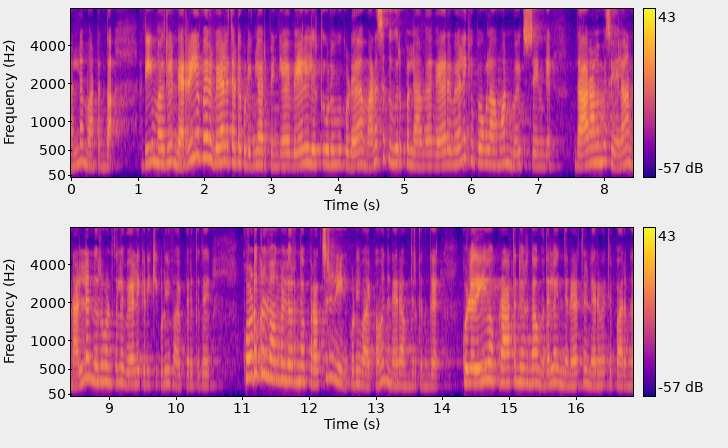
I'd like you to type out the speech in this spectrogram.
நல்ல மாற்றம் தான் அதே மாதிரி நிறைய பேர் வேலை தேடக்கூடியவங்களா இருப்பீங்க. வேலையில் இருக்கக்கூடியவங்க கூட மனசுக்கு விருப்பம் இல்லாமல் வேறு வேலைக்கு போகலாமான்னு முயற்சி செய்வீங்க. தாராளமாக செய்யலாம். நல்ல நிறுவனத்தில் வேலை கிடைக்கக்கூடிய வாய்ப்பு இருக்குது. கொடுக்கல் வாங்கல இருந்த பிரச்சனை நீங்கக்கூடிய வாய்ப்பாகவும் இந்த நேரம் அமைஞ்சிருக்குதுங்க. குலதெய்வ பிரார்த்தனை இருந்தால் முதல்ல இந்த நேரத்தில் நிறைவேற்ற பாருங்க.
